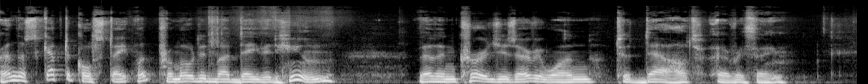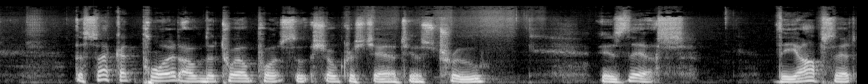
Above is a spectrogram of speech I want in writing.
and the skeptical statement promoted by David Hume that encourages everyone to doubt everything. The second point of the 12 points that show Christianity is true is this the opposite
